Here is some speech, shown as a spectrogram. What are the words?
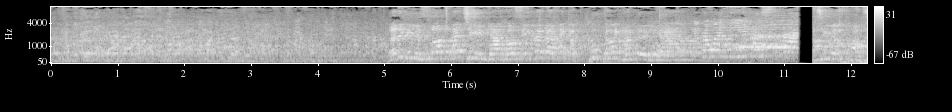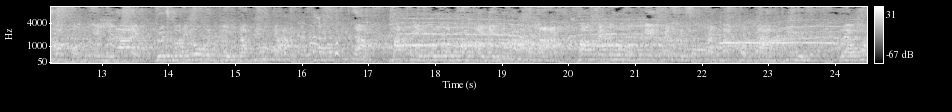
เป็นแฮมเบอร์เกอร์เลยนะครับก็ขอบคุณสำหรับรางวัลนี้ด้วยนะครับขอบคุณมากครับและนี่คือสล็อตแมชชีนครับขอเสียง โดยเฉพาะในโลกมันเกิดนับที่ทุกอย่างพร้อมที่จะพัดเปลี่ยนตัวตนของเราไปในทิศทางต่างๆความเป็นตัวของตัวเองเป็นสิ่งสำคัญมากของการยืนแล้วก็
